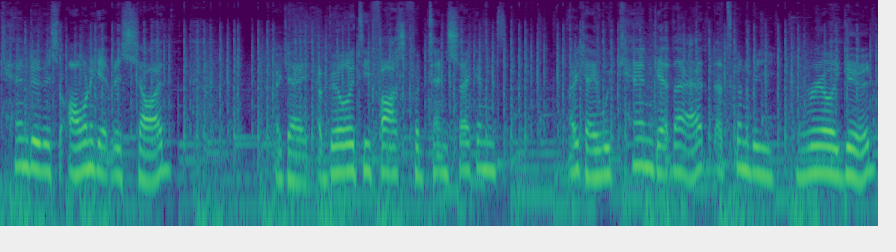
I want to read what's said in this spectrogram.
can do this. I want to get this side. Okay, ability fast for 10 seconds. Okay, we can get that. That's going to be really good.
